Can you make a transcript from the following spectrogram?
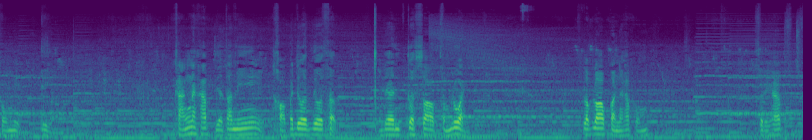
ชมอีกอีก ครั้งนะครับ เดี๋ยวตอนนี้ขอไปดูดูสบเดินตรวจสอบสำรวจ รอบๆก่อนนะครับผม สวัสดีครับ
